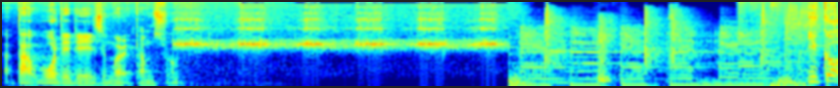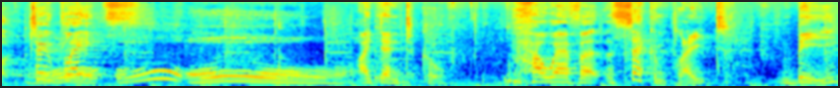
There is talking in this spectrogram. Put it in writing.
about what it is and where it comes from? You've got two oh, plates, Oh, oh. identical. However, the second plate, B,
